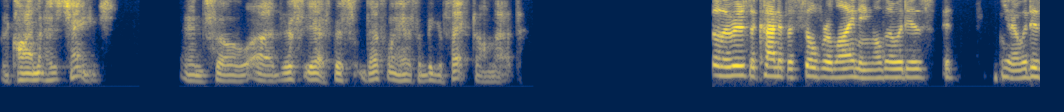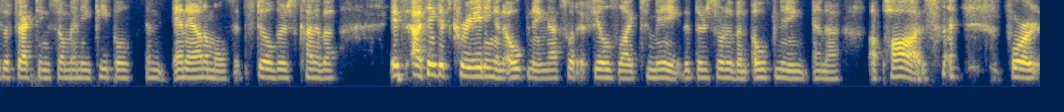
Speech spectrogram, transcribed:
the climate has changed. And so uh, this, yes, this definitely has a big effect on that. So there is a kind of a silver lining, although it is, it, you know, it is affecting so many people and, and animals. It's still there's kind of a, it's I think it's creating an opening. That's what it feels like to me. That there's sort of an opening and a a pause for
